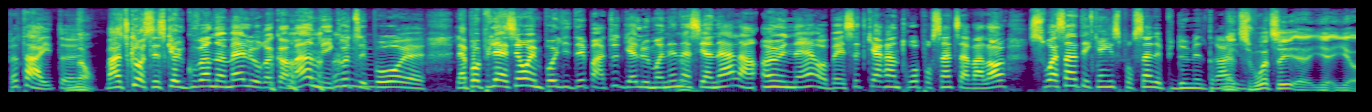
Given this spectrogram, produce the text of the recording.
Peut-être. euh. Non. Ben, en tout cas, c'est ce que le gouvernement le recommande, mais écoute, c'est pas. euh, la population aime pas l'idée pantoute. Regarde, le monnaie nationale, en un an, a baissé de 43% de sa valeur, 75% depuis 2013. Mais tu vois, tu sais, euh,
